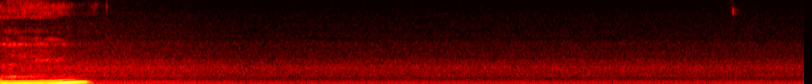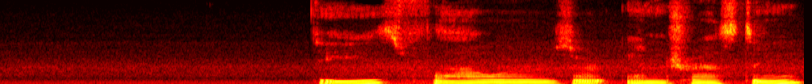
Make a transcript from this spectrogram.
Okay. These flowers are interesting.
